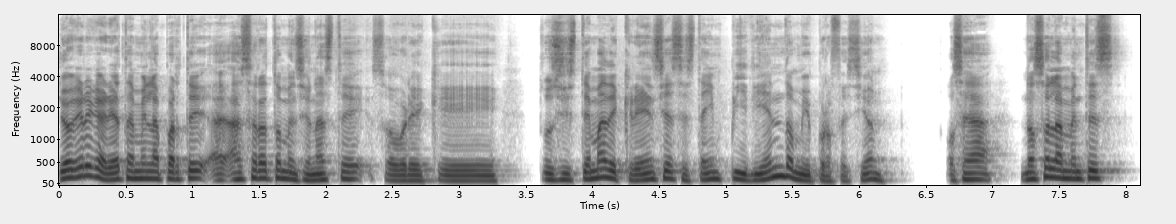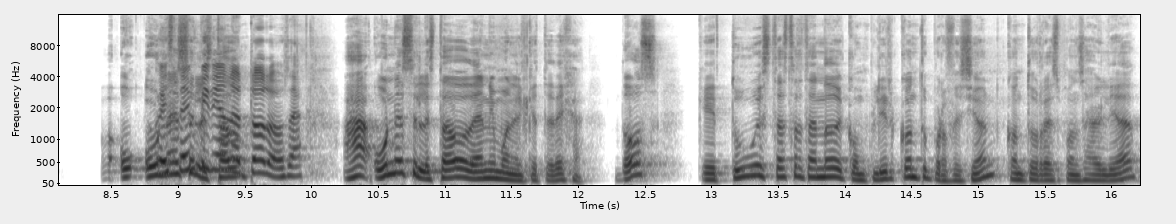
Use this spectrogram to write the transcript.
Yo agregaría también la parte, hace rato mencionaste sobre que tu sistema de creencias está impidiendo mi profesión. O sea, no solamente es... Una está es impidiendo estado, todo, o sea... Ah, una es el estado de ánimo en el que te deja. Dos, que tú estás tratando de cumplir con tu profesión, con tu responsabilidad,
